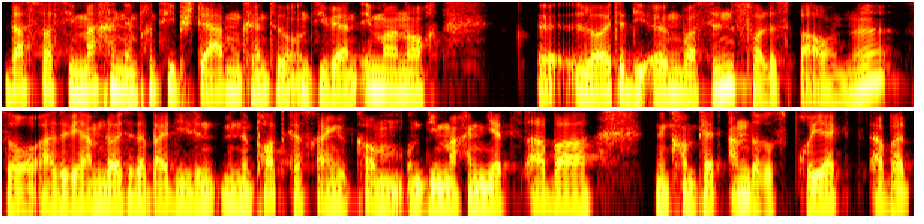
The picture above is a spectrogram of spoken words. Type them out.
das, was sie machen, im Prinzip sterben könnte und sie werden immer noch äh, Leute, die irgendwas Sinnvolles bauen. Ne? So, also wir haben Leute dabei, die sind mit einem Podcast reingekommen und die machen jetzt aber ein komplett anderes Projekt. Aber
